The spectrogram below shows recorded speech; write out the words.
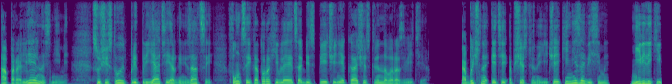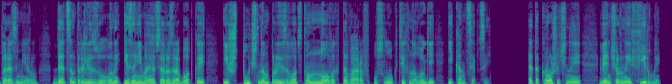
А параллельно с ними существуют предприятия и организации, функцией которых является обеспечение качественного развития. Обычно эти общественные ячейки независимы, невелики по размеру, децентрализованы и занимаются разработкой и штучным производством новых товаров, услуг, технологий и концепций. Это крошечные венчурные фирмы,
